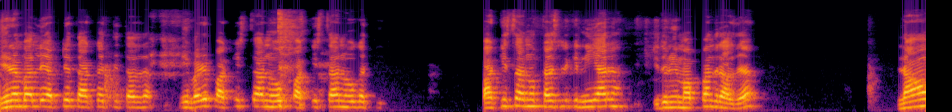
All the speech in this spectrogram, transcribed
ನಿನ್ನ ಬಲ್ಲಿ ಅಷ್ಟೇ ತಾಕತ್ತಿತ್ತಂದ್ರ ನೀ ಬರೀ ಪಾಕಿಸ್ತಾನ ಹೋಗಿ ಪಾಕಿಸ್ತಾನ ಹೋಗತ್ತಿ. ಪಾಕಿಸ್ತಾನ ಹೋಗಿ ಕಳಿಸ್ಲಿಕ್ಕೆ ನೀ ಯಾರ? ಇದು ನಿಮ್ಮ ಅಪ್ಪ ಅಂದ್ರ ಅಲ್ದ ನಾವು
